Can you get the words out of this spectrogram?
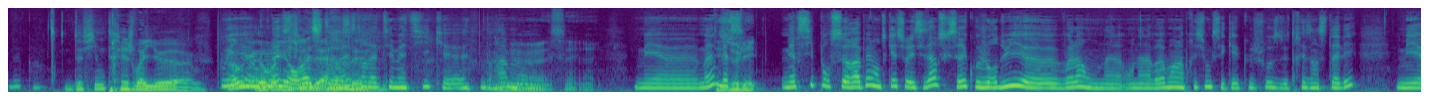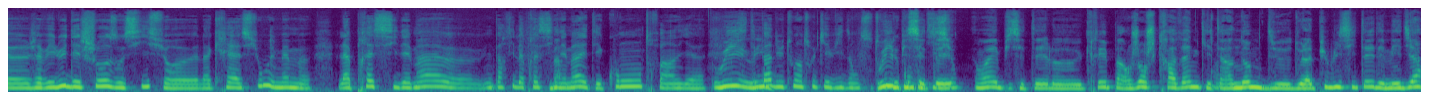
D'accord. Deux films très joyeux. euh, Oui, Ah oui, on, reste, on dans la thématique euh, drame. Euh, Mais euh, ouais, merci, Désolé. Merci pour ce rappel, en tout cas sur les Césars, parce que c'est vrai qu'aujourd'hui, euh, voilà, on a, on a vraiment l'impression que c'est quelque chose de très installé. Mais euh, j'avais lu des choses aussi sur euh, la création et même la presse cinéma. une partie de la presse Bah. cinéma était contre. Enfin, Oui, c'était oui. pas du tout un truc évident, ce truc Oui, de et puis c'était ouais, et puis c'était le créé par Georges Craven qui était un homme de, de la publicité des médias.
